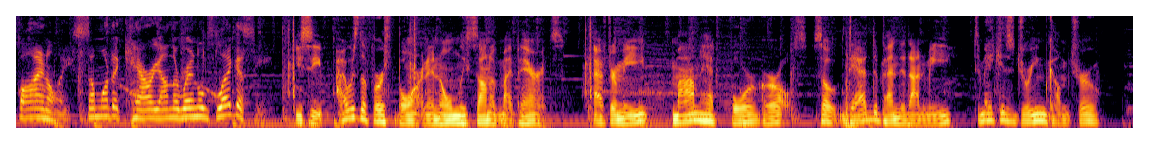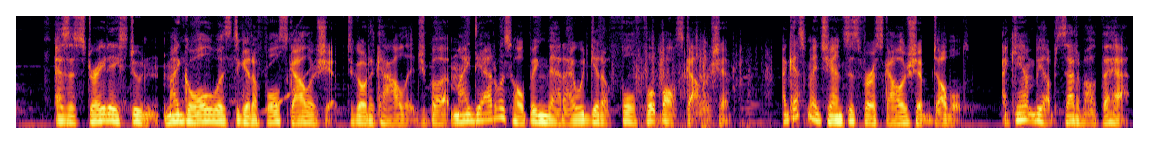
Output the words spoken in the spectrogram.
Finally, someone to carry on the Reynolds legacy. You see, I was the firstborn and only son of my parents. After me, mom had four girls, so dad depended on me to make his dream come true. As a straight A student, my goal was to get a full scholarship to go to college, but my dad was hoping that I would get a full football scholarship. I guess my chances for a scholarship doubled. I can't be upset about that.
